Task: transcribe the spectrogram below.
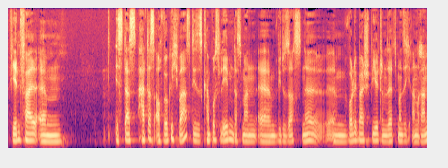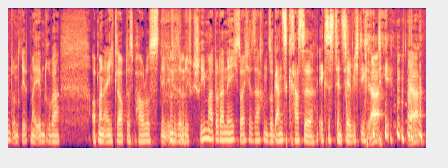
Auf jeden Fall ähm, ist das, hat das auch wirklich was, dieses Campusleben, dass man, ähm, wie du sagst, ne, ähm, Volleyball spielt und setzt man sich an Rand und redet mal eben drüber, ob man eigentlich glaubt, dass Paulus den Epheserbrief geschrieben hat oder nicht, solche Sachen, so ganz krasse, existenziell wichtige ja, Themen. Ja.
